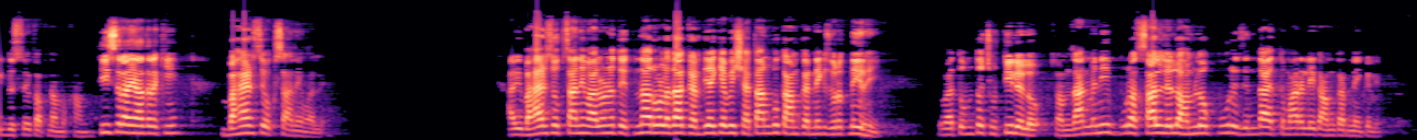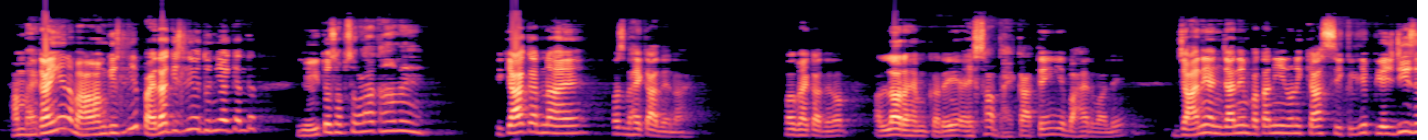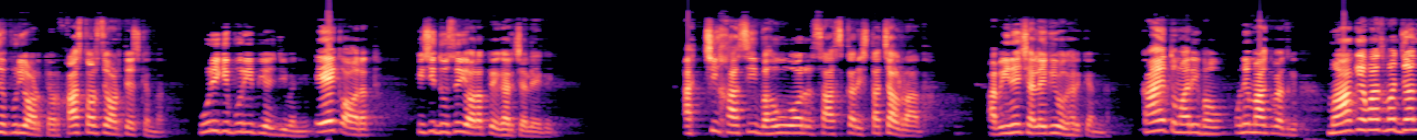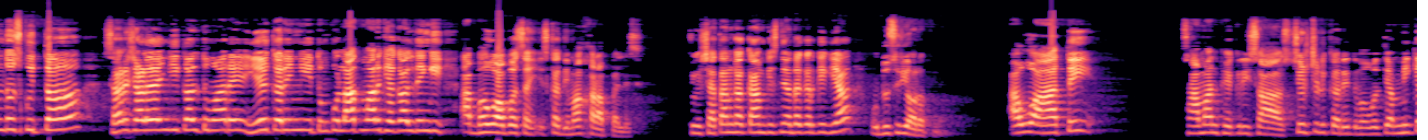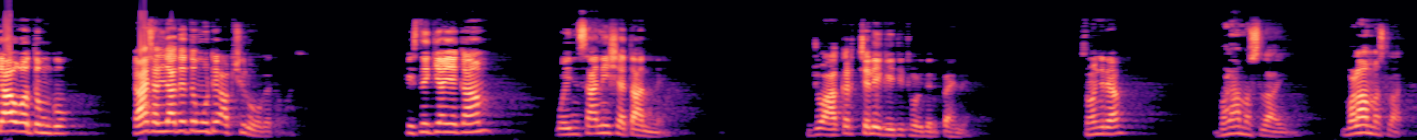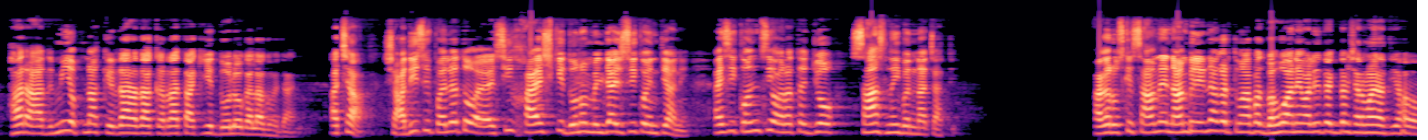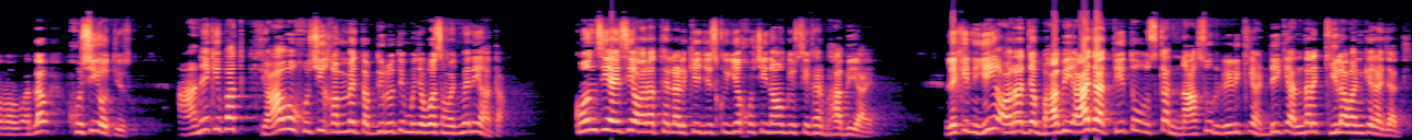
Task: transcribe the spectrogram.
एक दूसरे को अपना मुकाम। तीसरा याद रखिए, बाहर से उकसाने वाले। अभी बाहर से उकसाने वालों ने तो इतना रोल अदा कर दिया कि अभी शैतान को काम करने की ज़रूरत नहीं रही। तो भाई तुम तो छुट्टी ले लो। रमज़ान में नहीं, पूरा साल ले लो। हम लोग पूरे ज़िंदा है तुम्हारे लिए काम करने के लिए। हम बहकाएँगे ना भाव हम किस लिए? पैदा किस लिए दुनिया के अंदर? यही तो सबसे बड़ा काम है कि क्या करना है? बस बहका देना है। बस बहका देना। अल्लाह रहम करे, ऐसा बहकाते हैं ये बाहर वाले। जाने अनजाने में पता नहीं इन्होंने क्या सीख लिए पीएचडी है पूरी औरतें और खासतौर से औरतें इसके अंदर। पूरी की पूरी पीएचडी बनी एक औरत, किसी दूसरी औरत पे घर चले गई। अच्छी खासी बहू और सास का रिश्ता चल रहा था। अब इन्हें चलेगी वो घर के अंदर। कहा है तुम्हारी बहू? उन्हें माँ के पास गई। माँ के पास मत जान दो उसको इतना। सर चढ़ जाएँगी कल तुम्हारे, ये करेंगी, तुमको लात मार के हकाल देंगी। अब बहू वापस आई। इसका दिमाग खराब पहले से। क्योंकि शैतान का काम किसने अदा करके किया? वो दूसरी औरत ने। अब वो आते ही सामान फेंक रही, सास, चिड़चिड़ कर रही तो वो बोलती, अम्मी, क्या हुआ तुमको? क्या चल जाते तुम उठे? अब शुरू हो गया तुम्हारा किसने किया ये काम? वो इंसानी शैतान ने, जो आकर चली गई थी थोड़ी देर पहले। समझ रहे आप? बड़ा मसला है बड़ा मसला है। हर आदमी अपना किरदार अदा कर रहा है ताकि ये दो लोग अलग हो जाए। अच्छा शादी से पहले तो ऐसी ख्वाहिश की दोनों मिल जाए जिसकी कोई इंतहा नहीं। ऐसी कौन सी औरत है जो सांस नहीं बनना चाहती? अगर उसके सामने नाम भी लेना, अगर तुम्हारे पास बहू आने वाली तो एकदम शर्मा जाती है। मतलब खुशी होती है उसको। आने के बाद क्या वो खुशी गम में तब्दील होती मुझे वो समझ में नहीं आता। कौन सी ऐसी औरत है लड़की जिसको ये खुशी ना हो कि उसके घर भाभी आए? लेकिन यही औरत जब भाभी आ जाती तो उसका नासुर रीढ़ की हड्डी के अंदर कीला बन के रह जाती।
